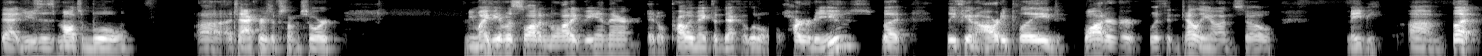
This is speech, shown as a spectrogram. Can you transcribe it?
that uses multiple uh, attackers of some sort. You might be able to slot a Milotic V in there. It'll probably make the deck a little harder to use, but Leafeon already played water with Inteleon, so maybe. Um, but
